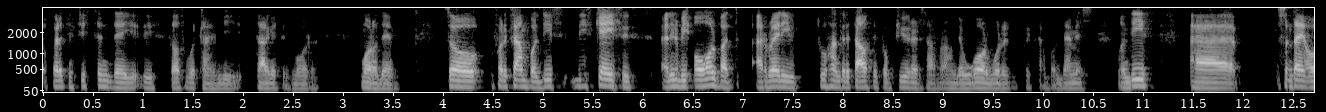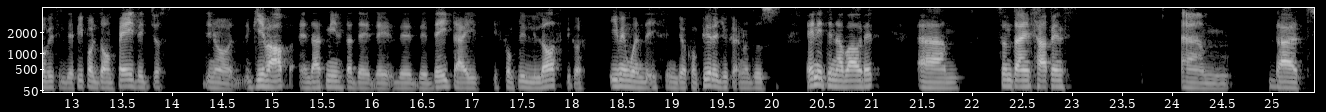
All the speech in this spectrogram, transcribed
operating system, they, this software can be targeted more, more of them. So for example, this, this case is a little bit old, but already 200,000 computers around the world were, for example, damaged on this. Uh, sometimes obviously the people don't pay, they just you know give up and that means that the, the, the, data is, is completely lost because even when it's in your computer you cannot do anything about it um, sometimes happens um, that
